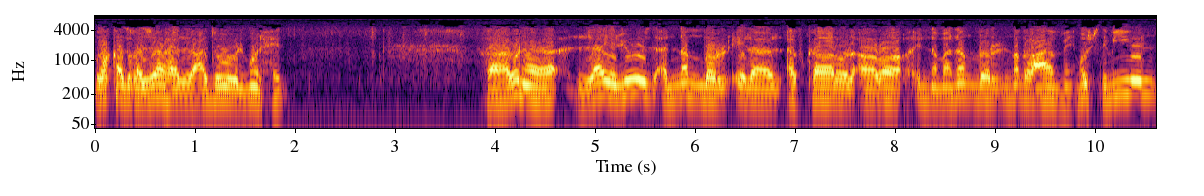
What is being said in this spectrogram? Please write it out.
وقد غزاها العدو الملحد. فهنا لا يجوز أن ننظر إلى الأفكار والآراء إنما ننظر نظرة عامة. مسلمين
